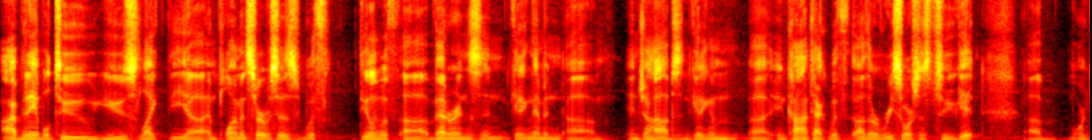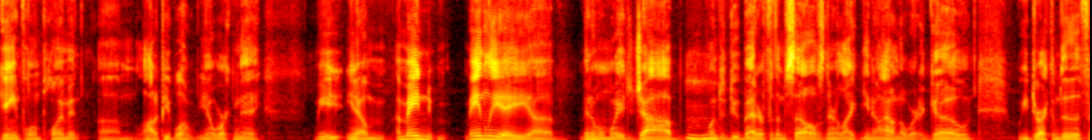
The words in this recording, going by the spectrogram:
I've been able to use like the uh, employment services with dealing with uh, veterans and getting them in um, in jobs and getting them uh, in contact with other resources to get uh, more gainful employment. Um, a lot of people, you know, working a, me, you know, a main, mainly a uh, minimum wage job, mm-hmm. want to do better for themselves, and they're like, you know, I don't know where to go. We direct them to the f-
